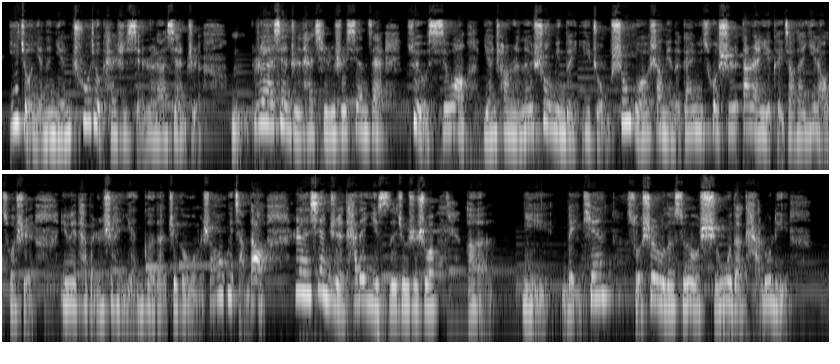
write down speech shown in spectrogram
一九年的年初就开始写热量限制。嗯，热量限制它其实是现在最有希望延长人类寿命的一种生活上面的干预措施，当然也可以叫它医疗措施，因为它本身是很严格的。这个我们稍后会讲到。热量限制它的意思就是说，呃，你每天所摄入的所有食物的卡路里。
